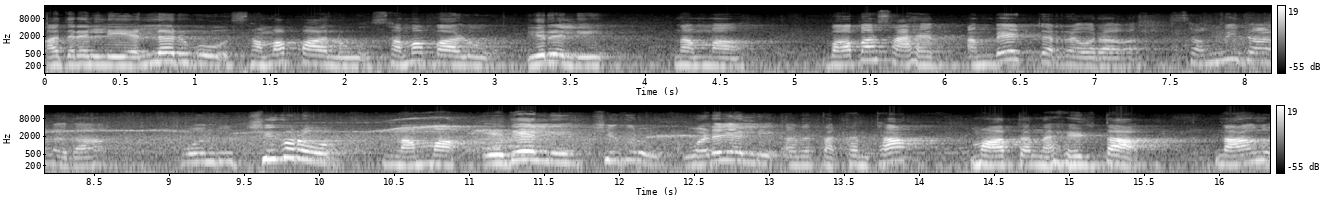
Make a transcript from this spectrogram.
ಅದರಲ್ಲಿ ಎಲ್ಲರಿಗೂ ಸಮಪಾಲು, ಸಮಬಾಳು ಇರಲಿ. ನಮ್ಮ ಬಾಬಾ ಸಾಹೇಬ್ ಅಂಬೇಡ್ಕರ್ರವರ ಸಂವಿಧಾನದ ಒಂದು ಚಿಗುರು ನಮ್ಮ ಎದೆಯಲ್ಲಿ ಚಿಗುರು ಒಡೆಯಲ್ಲಿ ಅನ್ನತಕ್ಕಂಥ ಮಾತನ್ನು ಹೇಳ್ತಾ ನಾನು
